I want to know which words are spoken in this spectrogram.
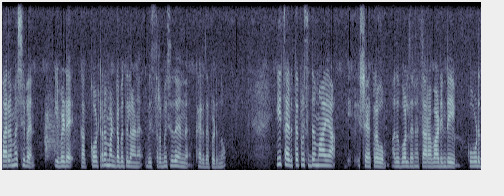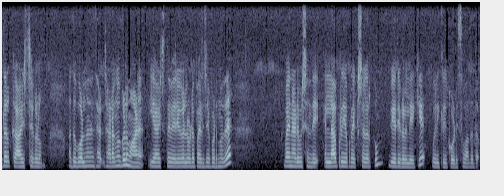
പരമശിവൻ ഇവിടെ കക്കോട്ടറ മണ്ഡപത്തിലാണ് വിശ്രമിച്ചത് എന്ന് കരുതപ്പെടുന്നു. ഈ ചരിത്രപ്രസിദ്ധമായ ക്ഷേത്രവും അതുപോലെ തന്നെ തറവാടിന്റെയും കൂടുതൽ കാഴ്ചകളും അതുപോലെ തന്നെ ചടങ്ങുകളുമാണ് ഈ ആഴ്ചത്തെ വേരുകളിലൂടെ പരിചയപ്പെടുന്നത്. വയനാട് വിഷന്റെ എല്ലാ പ്രിയ പ്രേക്ഷകർക്കും വേരുകളിലേക്ക് ഒരിക്കൽ കൂടി സ്വാഗതം.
